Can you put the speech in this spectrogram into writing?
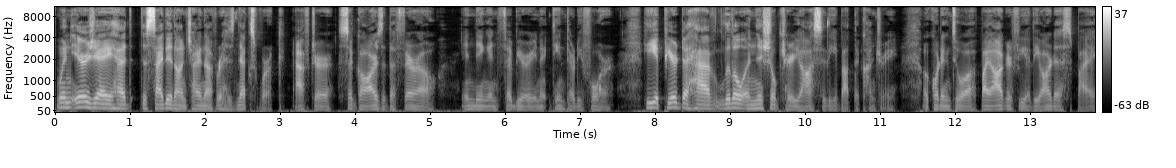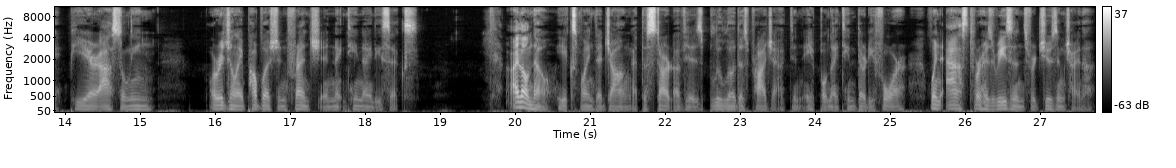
When Hergé had decided on China for his next work, after Cigars of the Pharaoh, ending in February 1934. He appeared to have little initial curiosity about the country, according to a biography of the artist by Pierre Assouline, originally published in French in 1996. I don't know, he explained to Zhang at the start of his Blue Lotus project in April 1934, when asked for his reasons for choosing China.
